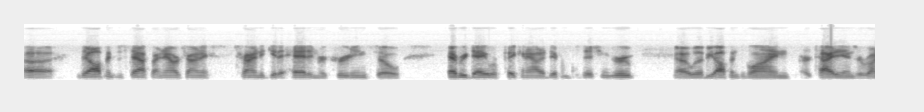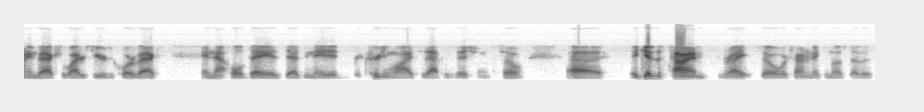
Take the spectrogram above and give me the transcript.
uh, the offensive staff right now are trying to trying to get ahead in recruiting. So every day we're picking out a different position group, uh, whether it be offensive line or tight ends or running backs or wide receivers or quarterbacks, and that whole day is designated recruiting wise to that position. So uh, it gives us time, right? So we're trying to make the most of it.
